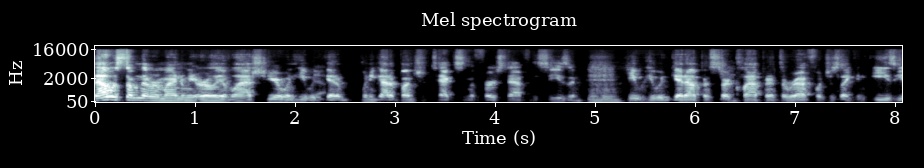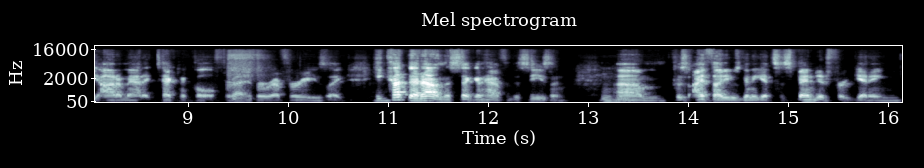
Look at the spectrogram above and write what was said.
that was something that reminded me early of last year when he would get a when he got a bunch of texts in the first half of the season. Mhm. He he would get up and start clapping at the ref, which is like an easy automatic technical for, Right. for referees. Like he cut that out in the second half of the season Mhm. um because i thought he was going to get suspended for getting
